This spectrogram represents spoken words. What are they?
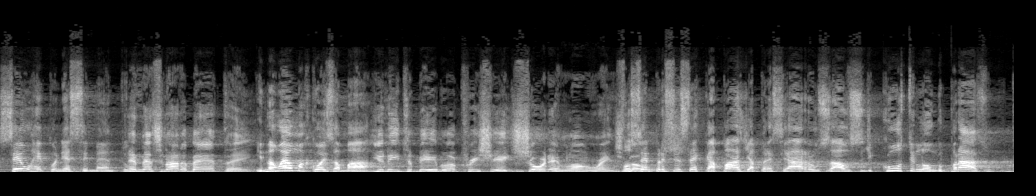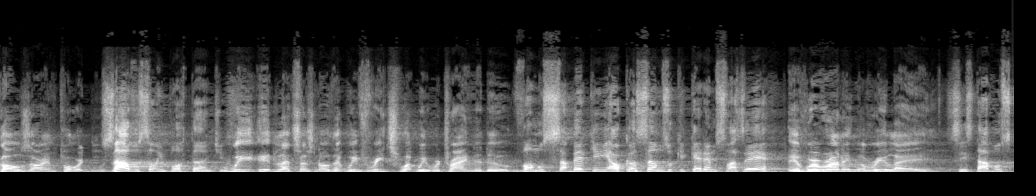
seu reconhecimento. and that's not a bad thing. E não é uma coisa má. You need to be able to appreciate short and long range Você precisa ser capaz de apreciar os alvos de curto e longo prazo. Goals are important. Os alvos são importantes. We, it lets us know that we've reached what we were trying to do. Vamos saber que alcançamos o que queremos fazer. If we're running a relay, Se estávamos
